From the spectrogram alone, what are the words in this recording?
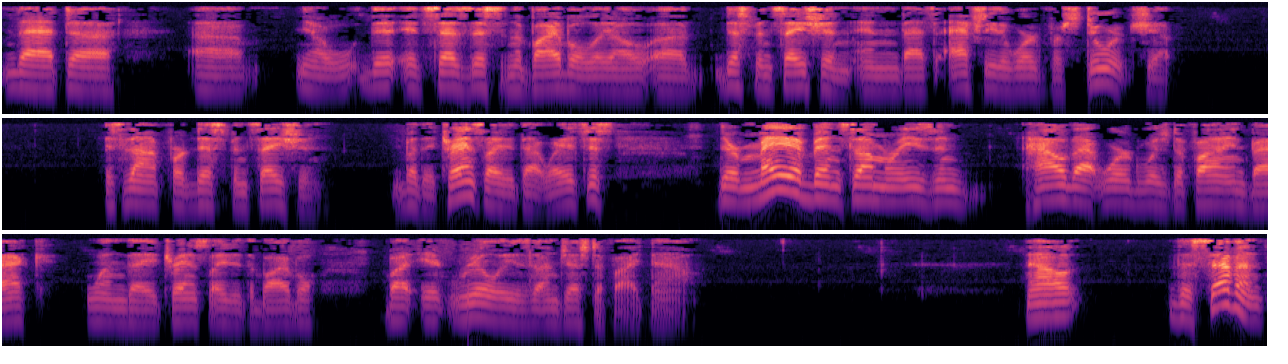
that uh, uh, you know, it says this in the Bible, you know, uh, dispensation, and that's actually the word for stewardship. It's not for dispensation, but they translate it that way. It's just, there may have been some reason how that word was defined back when they translated the Bible, but it really is unjustified now. Now, the seventh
